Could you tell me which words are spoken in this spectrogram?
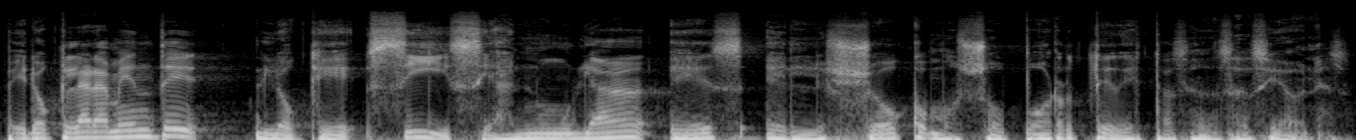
Pero claramente lo que sí se anula es el yo como soporte de estas sensaciones.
